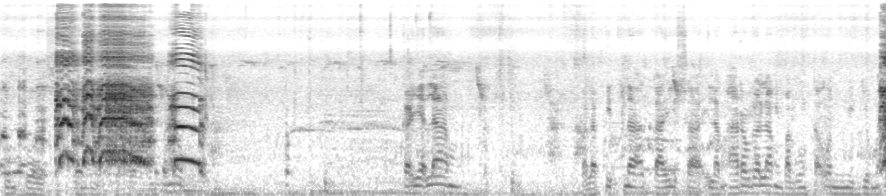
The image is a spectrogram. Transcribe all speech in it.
tungkol sa. Kaya lang, palapit na tayo sa ilang araw na lang bagong taon medyo sa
